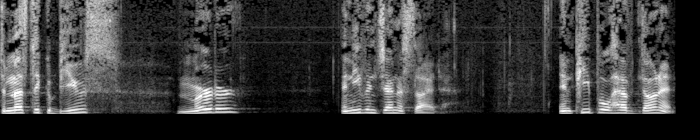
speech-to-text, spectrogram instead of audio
domestic abuse, murder, and even genocide. And people have done it.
